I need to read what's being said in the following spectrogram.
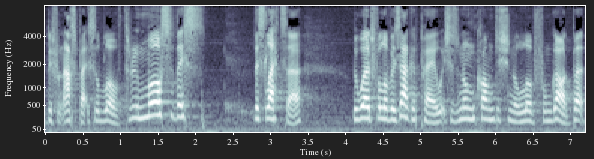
different aspects of love. Through most of this, this letter, the word for love is agape, which is an unconditional love from God. But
